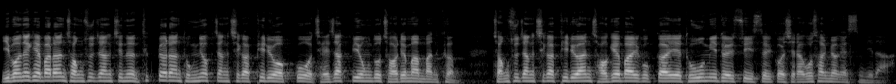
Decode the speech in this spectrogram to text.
이번에 개발한 정수장치는 특별한 동력 장치가 필요 없고 제작 비용도 저렴한 만큼 정수장치가 필요한 저개발 국가에 도움이 될 수 있을 것이라고 설명했습니다.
